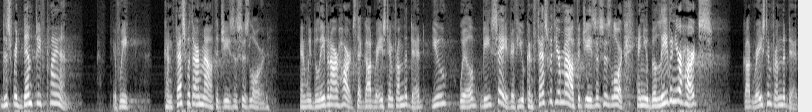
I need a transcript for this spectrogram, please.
this redemptive plan. If we confess with our mouth that Jesus is Lord, and we believe in our hearts that God raised him from the dead, you will be saved. If you confess with your mouth that Jesus is Lord, and you believe in your hearts God raised him from the dead,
